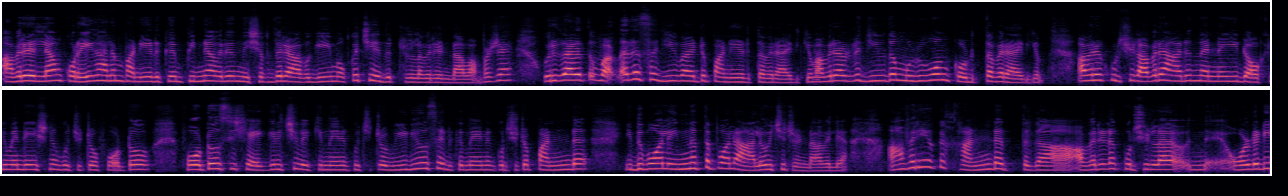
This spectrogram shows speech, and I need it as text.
അവരെല്ലാം കുറേ കാലം പണിയെടുക്കുകയും പിന്നെ അവർ നിശബ്ദരാവുകയും ഒക്കെ ചെയ്തിട്ടുള്ളവരുണ്ടാവാം. പക്ഷേ ഒരു കാലത്ത് വളരെ സജീവമായിട്ട് പണിയെടുത്തവരായിരിക്കും. അവരവരുടെ ജീവിതം മുഴുവൻ കൊടുത്തവരായിരിക്കും. അവരെ കുറിച്ചിട്ട് അവരാരും തന്നെ ഈ ഡോക്യുമെന്റേഷനെ കുറിച്ചിട്ടോ ഫോട്ടോ ഫോട്ടോസ് ശേഖരിച്ച് വെക്കുന്നതിനെ കുറിച്ചിട്ടോ വീഡിയോസ് എടുക്കുന്നതിനെ കുറിച്ചിട്ടോ പണ്ട് ഇതുപോലെ ഇന്നത്തെ പോലെ ആലോചിച്ചിട്ടുണ്ടാവില്ല. അവരെയൊക്കെ കണ്ടെത്തുക അവരുടെ കുറിച്ചുള്ള ഓൾറെഡി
